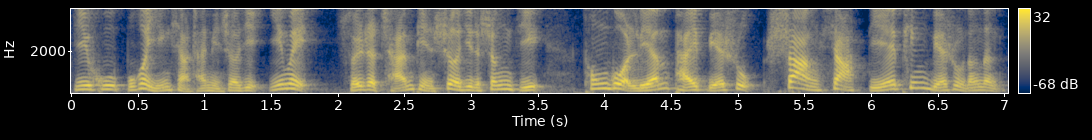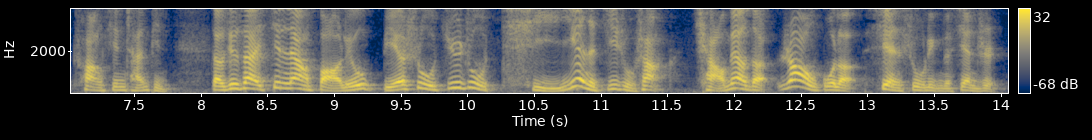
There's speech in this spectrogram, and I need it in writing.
几乎不会影响产品设计，因为随着产品设计的升级，通过联排别墅、上下叠拼别墅等等创新产品，早就在尽量保留别墅居住体验的基础上，巧妙地绕过了限数令的限制。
